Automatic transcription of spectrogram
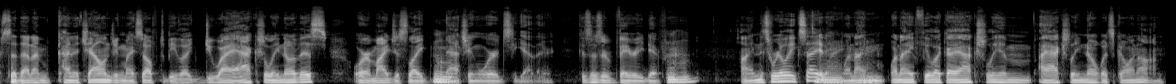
So that I'm kind of challenging myself to be like, do I actually know this, or am I just like mm-hmm. matching words together? Because those are very different. Mm-hmm. Uh, and it's really exciting right, when I'm when I feel like I actually am I actually know what's going on.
